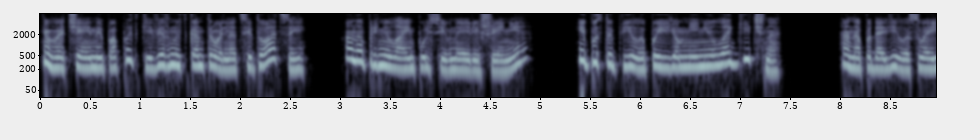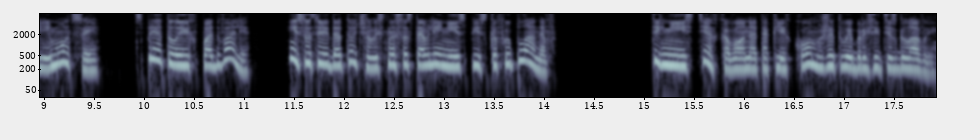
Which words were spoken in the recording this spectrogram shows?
В отчаянной попытке вернуть контроль над ситуацией она приняла импульсивное решение и поступила, по ее мнению, логично. Она подавила свои эмоции, спрятала их в подвале и сосредоточилась на составлении списков и планов. Ты не из тех, кого она так легко может выбросить из головы,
